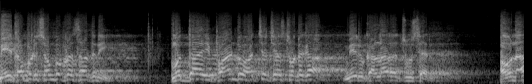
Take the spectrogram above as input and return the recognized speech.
మీ తమ్ముడు శంభుప్రసాద్ని ముద్దాయి పాండు హత్య చేస్తుండగా మీరు కళ్ళారా చూశారు. అవునా?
